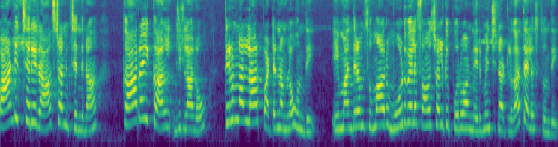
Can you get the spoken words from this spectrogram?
పాండిచ్చేరి రాష్ట్రానికి చెందిన కారైకాల్ జిల్లాలో తిరునల్లార్ పట్టణంలో ఉంది. ఈ మందిరం సుమారు మూడు వేల సంవత్సరాలకి పూర్వం నిర్మించినట్లుగా తెలుస్తుంది.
